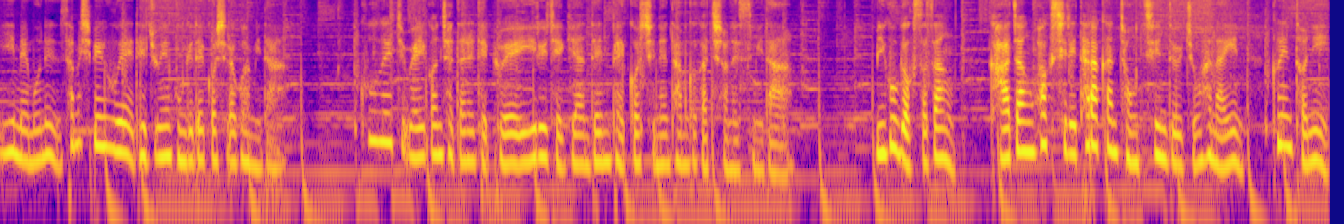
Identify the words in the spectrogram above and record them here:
이 메모는 30일 후에 대중에 공개될 것이라고 합니다. 쿨리치 레이건 재단을 대표해 이의를 제기한 댄 베커 씨는 다음과 같이 전했습니다. 미국 역사상 가장 확실히 타락한 정치인들 중 하나인 클린턴이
